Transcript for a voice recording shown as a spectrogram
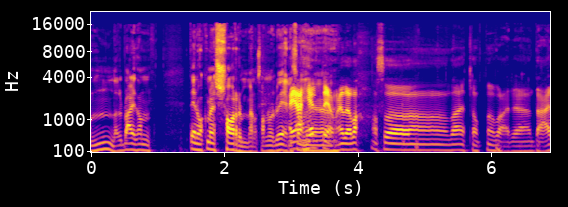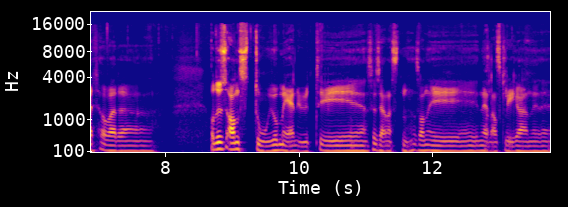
annet. Det ble litt sånn Det er noe med sjarmen og sånn. Når du er Jeg liksom er helt enig i det, da. Altså, det er et eller annet med å være der og være Og du, han sto jo mer ut i, syns jeg nesten, sånn i nederlandsk liga enn i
